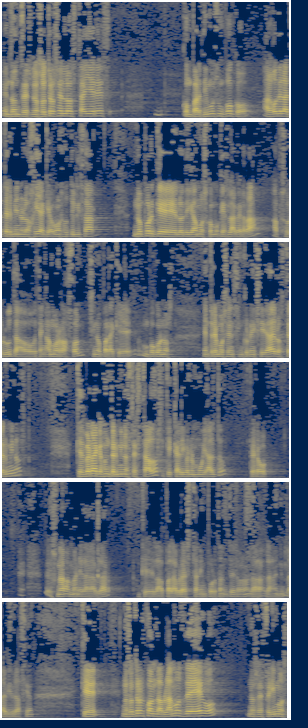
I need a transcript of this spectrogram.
Entonces, nosotros en los talleres compartimos un poco algo de la terminología que vamos a utilizar, no porque lo digamos como que es la verdad absoluta o tengamos razón, sino para que un poco nos entremos en sincronicidad de los términos, que es verdad que son términos testados y que calibran muy alto, pero es una manera de hablar, aunque la palabra es tan importante, la, vibración, que nosotros cuando hablamos de ego nos referimos,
